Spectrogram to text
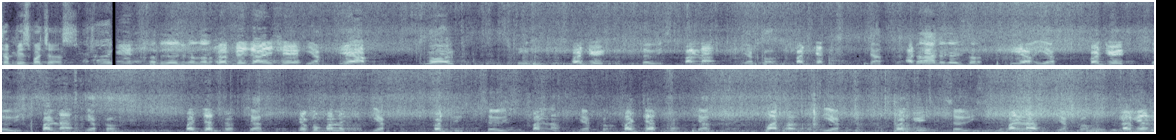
छब्बीस पचास पंचवीस पंचवीस सव्वीस पन्नास एक पंच्याहत्तर हजार एक सौ नव्याण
